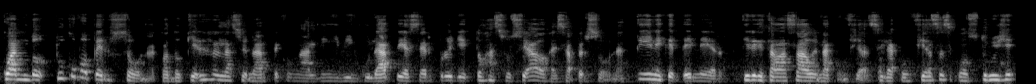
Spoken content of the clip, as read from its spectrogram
Cuando tú como persona, cuando quieres relacionarte con alguien y vincularte y hacer proyectos asociados a esa persona, tiene que tener, tiene que estar basado en la confianza. Y la confianza se construye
